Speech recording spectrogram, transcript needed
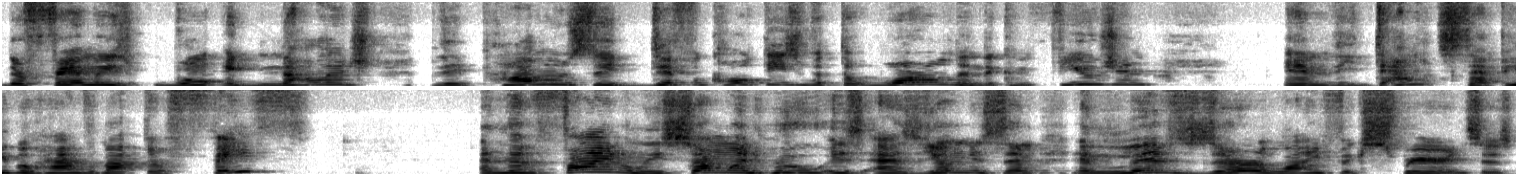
their families won't acknowledge the problems, the difficulties with the world, and the confusion and the doubts that people have about their faith and then finally, someone who is as young as them and lives their life experiences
